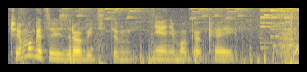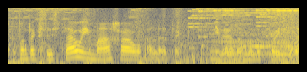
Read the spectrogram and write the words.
Czy ja mogę coś zrobić z tym? Nie, nie mogę, okej. On tak sobie stał i machał, ale tak nie wiadomo do końca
